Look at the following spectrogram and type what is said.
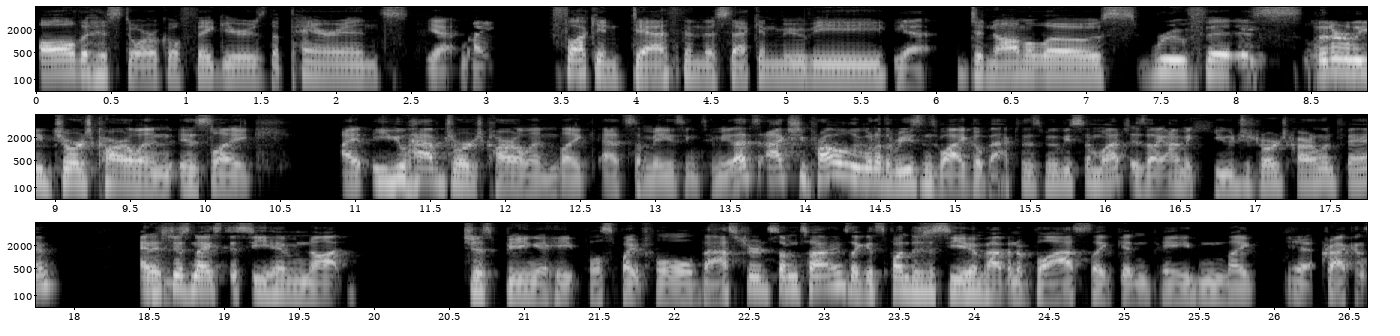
all the historical figures, the parents, Yeah. like fucking death in the second movie, yeah. De Nomolos, Rufus. Literally, George Carlin is like. I, you have George Carlin like that's amazing to me. That's actually probably one of the reasons why I go back to this movie so much is like I'm a huge George Carlin fan, and it's Mhm. just nice to see him not just being a hateful, spiteful old bastard. Sometimes like it's fun to just see him having a blast, like getting paid and like Yeah. cracking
